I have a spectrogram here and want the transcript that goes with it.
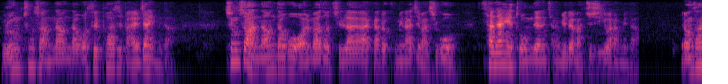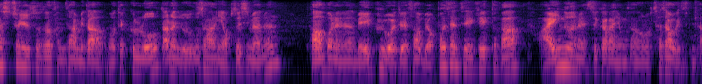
무릉 층수 안 나온다고 슬퍼하지 말자입니다. 층수 안 나온다고 얼마 더 질러야 할까를 고민하지 마시고 사냥에 도움되는 장비를 맞추시기 바랍니다. 영상 시청해주셔서 감사합니다. 뭐 댓글로 다른 요구사항이 없으시면은 다음번에는 메이플 월드에서 몇 퍼센트의 캐릭터가 아이눈을 했을까라는 영상으로 찾아오겠습니다.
